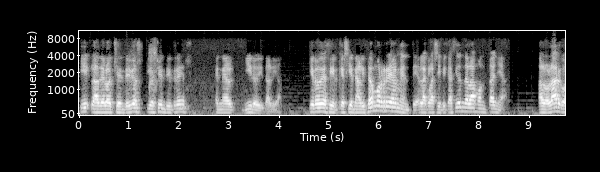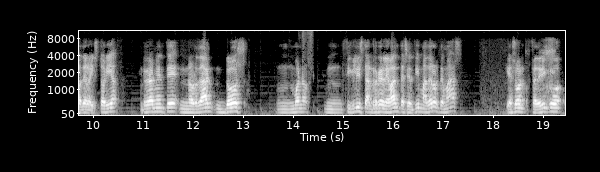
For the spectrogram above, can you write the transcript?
y la del 82 y 83 en el Giro de Italia. Quiero decir que si analizamos realmente la clasificación de la montaña a lo largo de la historia, realmente nos dan dos mm, bueno, mm, ciclistas relevantes encima de los demás, que son Federico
